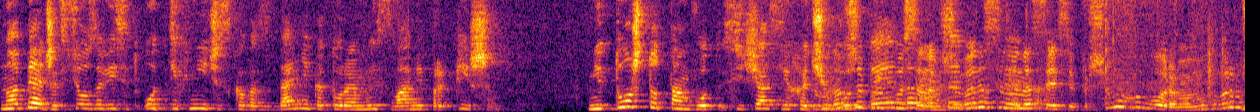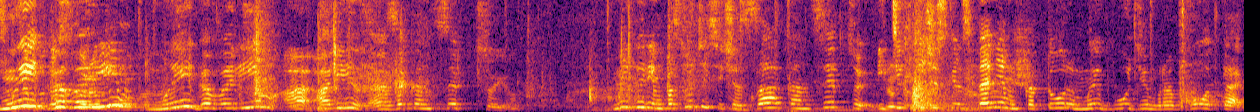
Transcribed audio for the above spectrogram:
Но опять же, все зависит от технического задания, которое мы с вами пропишем. Не то, что там вот сейчас я хочу Воно вот вже это, прописано, вже винесено на сесію. Про що ми говоримо? Ми говоримо, що Мы це буде говорим, скориговано. мы говорим, а- Алин, а, за концепцию. Мы говорим, по сути, сейчас за концепцию и техническим заданием, которым мы будем работать.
